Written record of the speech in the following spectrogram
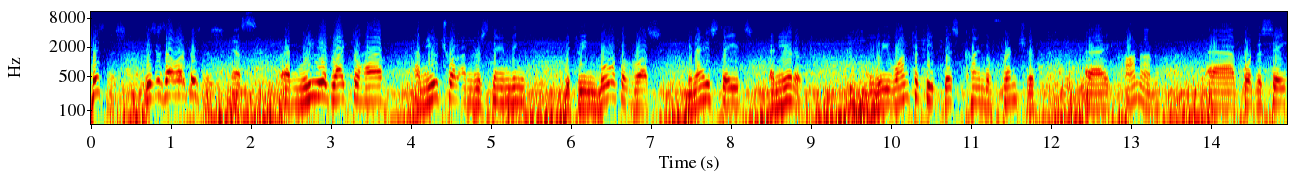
business? This is our business Yes. and we would like to have a mutual understanding between both of us, United States and Europe. We want to keep this kind of friendship uh, on on uh, for the sake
